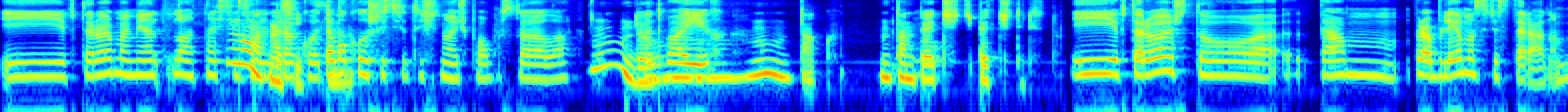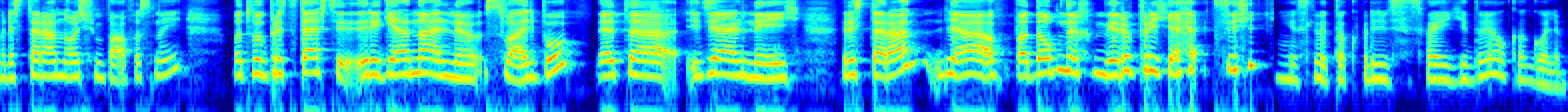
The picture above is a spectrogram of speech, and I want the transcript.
И второй момент, ну, относительно, ну, относительно. дорогой. Там около 6 тысяч ночь, по-моему, стоило. Ну, да. На двоих. Ну, так. Ну, там 5, 5 400. И второе, что там проблема с рестораном. Ресторан очень пафосный. Вот вы представьте региональную свадьбу. Это идеальный ресторан для подобных мероприятий. Если вы только придете со своей едой и алкоголем.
